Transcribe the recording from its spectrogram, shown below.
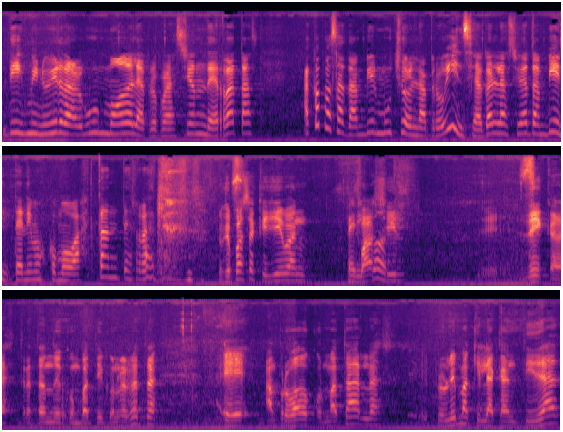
disminuir de algún modo la propagación de ratas. Acá pasa también mucho en la provincia, acá en la ciudad también tenemos como bastantes ratas. Lo que pasa es que llevan fácil eh, décadas tratando de combatir con las ratas. Eh, han probado con matarlas. El problema es que la cantidad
